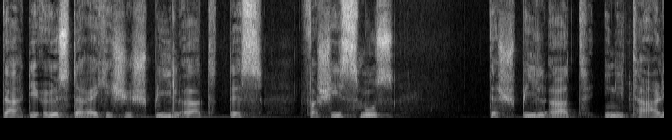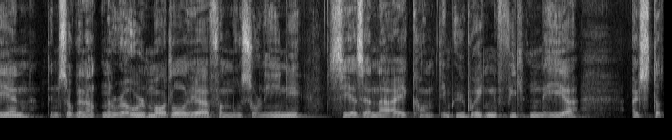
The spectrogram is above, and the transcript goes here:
da die österreichische Spielart des Faschismus der Spielart in Italien, dem sogenannten Role Model ja, von Mussolini, sehr, sehr nahe kommt. Im Übrigen viel näher als der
